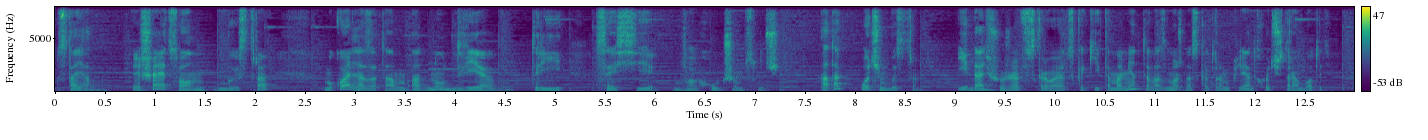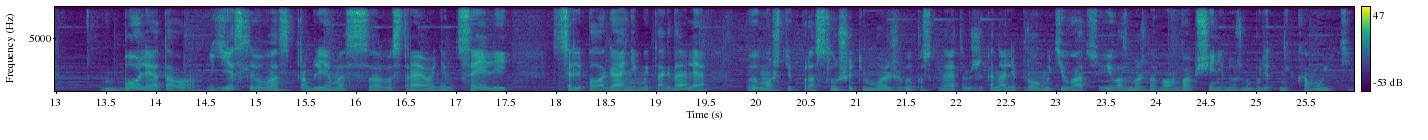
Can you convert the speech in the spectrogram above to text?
постоянно. Решается он быстро – Буквально за там одну, две, три сессии в худшем случае. А так очень быстро. И дальше уже вскрываются какие-то моменты, возможно, с которым клиент хочет работать. Более того, если у вас проблемы с выстраиванием целей, с целеполаганием и так далее, вы можете прослушать мой же выпуск на этом же канале про мотивацию, и, возможно, вам вообще не нужно будет никому идти.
